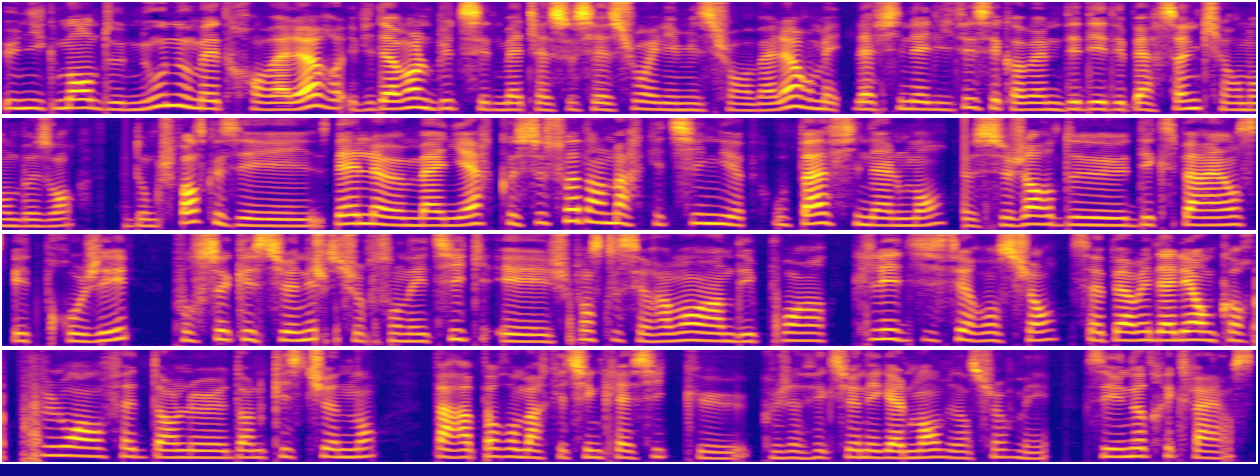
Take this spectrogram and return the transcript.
uniquement de nous nous mettre en valeur. Évidemment, le but c'est de mettre l'association et l'émission en valeur, mais la finalité c'est quand même d'aider des personnes qui en ont besoin. Donc je pense que c'est une belle manière, que ce soit dans le marketing ou pas finalement, ce genre d'expérience et de projet pour se questionner sur son éthique et je pense que c'est vraiment un des points clés différenciants. Ça permet d'aller encore plus loin en fait dans le, dans le questionnement par rapport au marketing classique que, que j'affectionne également bien sûr, mais c'est une autre expérience.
